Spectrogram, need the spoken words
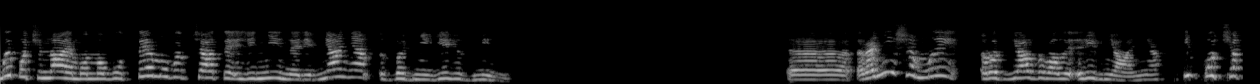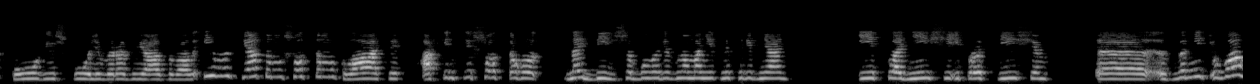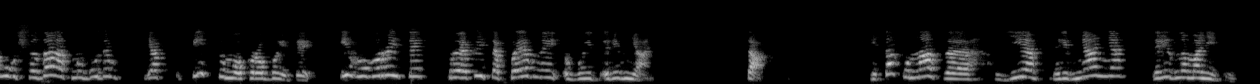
ми починаємо нову тему вивчати лінійне рівняння з однією зміною. Е, Раніше ми розв'язували рівняння, і в початковій школі ви розв'язували, і в 5-6 класі, а в кінці 6-го найбільше було різноманітних рівнянь, і складніші, і простіші. Е, Зверніть увагу, що зараз ми будемо як підсумок робити і говорити про якийсь певний вид рівнянь. Так. І так у нас е, є рівняння різноманітні.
